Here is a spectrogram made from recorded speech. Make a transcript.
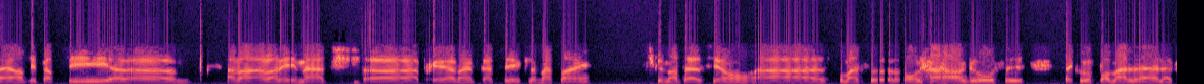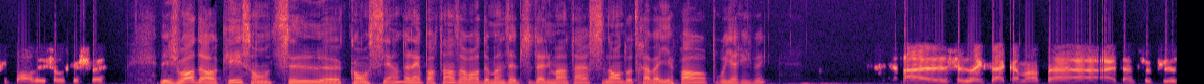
euh, entre les parties, euh, euh avant, avant les matchs, après, avant les pratiques, le matin, supplémentation, pas mal ça. en gros, ça couvre pas mal la plupart des choses que je fais. Les joueurs de hockey sont-ils euh, conscients de l'importance d'avoir de bonnes habitudes alimentaires, sinon on doit travailler fort pour y arriver? Euh, je dirais que ça commence à, être un peu plus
